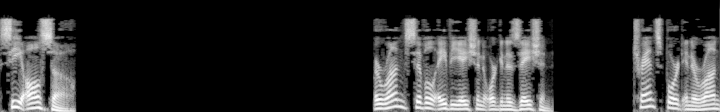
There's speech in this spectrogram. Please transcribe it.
See also. Iran Civil Aviation Organization. Transport in Iran.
